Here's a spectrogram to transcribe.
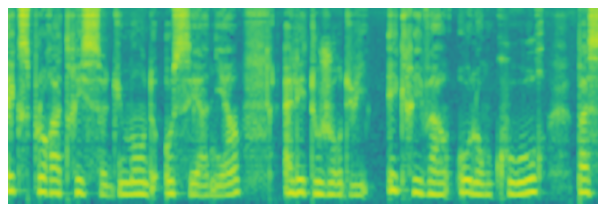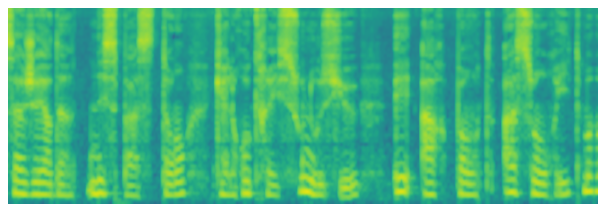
exploratrice du monde océanien. Elle est aujourd'hui écrivain au long cours, passagère d'un espace-temps qu'elle recrée sous nos yeux et arpente à son rythme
